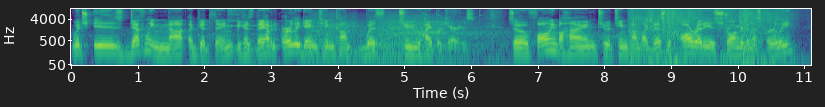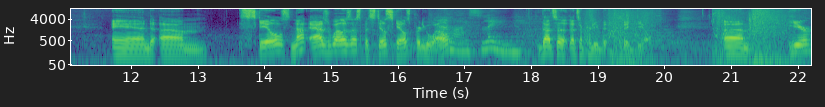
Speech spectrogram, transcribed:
which is definitely not a good thing because they have an early game team comp with two hyper carries. So falling behind to a team comp like this, which already is stronger than us early, and um, scales not as well as us, but still scales pretty well. That's a that's a pretty big, big deal. Um, here,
